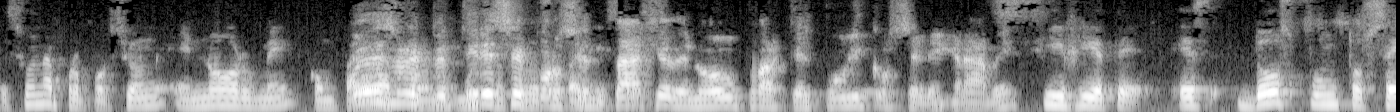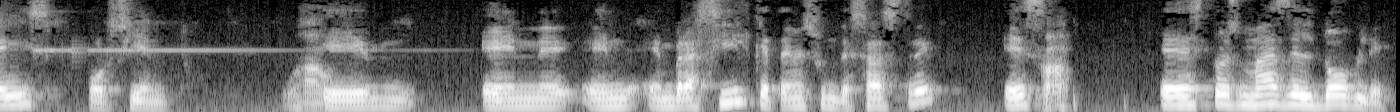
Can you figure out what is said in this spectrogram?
es una proporción enorme comparada ¿Puedes repetir ese porcentaje de nuevo para que el público se le grabe? Sí, fíjate, es 2.6%. Eh, en, en, en, Brasil, que también es un desastre, es ah esto es más del doble.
